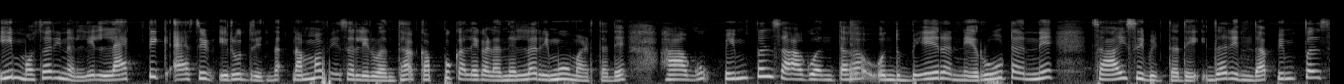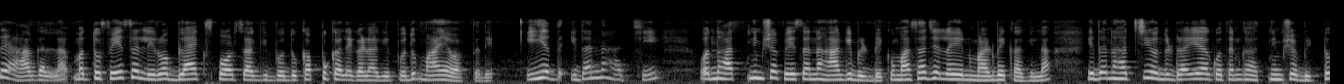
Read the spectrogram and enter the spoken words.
ಈ ಮೊಸರಿನಲ್ಲಿ ಲ್ಯಾಕ್ಟಿಕ್ ಆ್ಯಸಿಡ್ ಇರೋದ್ರಿಂದ ನಮ್ಮ ಫೇಸಲ್ಲಿರುವಂತಹ ಕಪ್ಪು ಕಲೆಗಳನ್ನೆಲ್ಲ ರಿಮೂವ್ ಮಾಡ್ತದೆ. ಹಾಗೂ ಪಿಂಪಲ್ಸ್ ಆಗುವಂತಹ ಒಂದು ಬೇರನ್ನೇ ರೂಟನ್ನೇ ಸಾಯಿಸಿ ಬಿಡ್ತದೆ. ಇದರಿಂದ ಪಿಂಪಲ್ಸೇ ಆಗಲ್ಲ ಮತ್ತು ಫೇಸಲ್ಲಿರುವ ಬ್ಲ್ಯಾಕ್ ಸ್ಪಾಟ್ಸ್ ಆಗಿರ್ಬೋದು, ಕಪ್ಪು ಕಲೆಗಳಾಗಿರ್ಬೋದು ಮಾಯವಾಗ್ತದೆ. ಈ ಇದನ್ನು ಹಚ್ಚಿ ಒಂದು ಹತ್ತು ನಿಮಿಷ ಫೇಸನ್ನು ಹಾಗೆ ಬಿಡಬೇಕು. ಮಸಾಜ್ ಎಲ್ಲ ಏನು ಮಾಡಬೇಕಾಗಿಲ್ಲ. ಇದನ್ನು ಹಚ್ಚಿ ಒಂದು ಡ್ರೈ ಆಗೋ ತನಕ ಹತ್ತು ನಿಮಿಷ ಬಿಟ್ಟು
